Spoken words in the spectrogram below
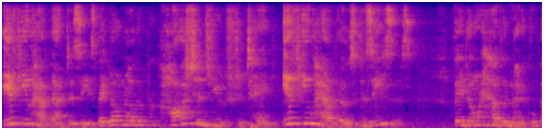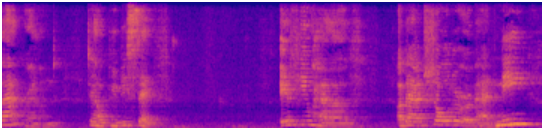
if you have that disease. They don't know the precautions you should take if you have those diseases. They don't have the medical background to help you be safe. If you have a bad shoulder or a bad knee,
